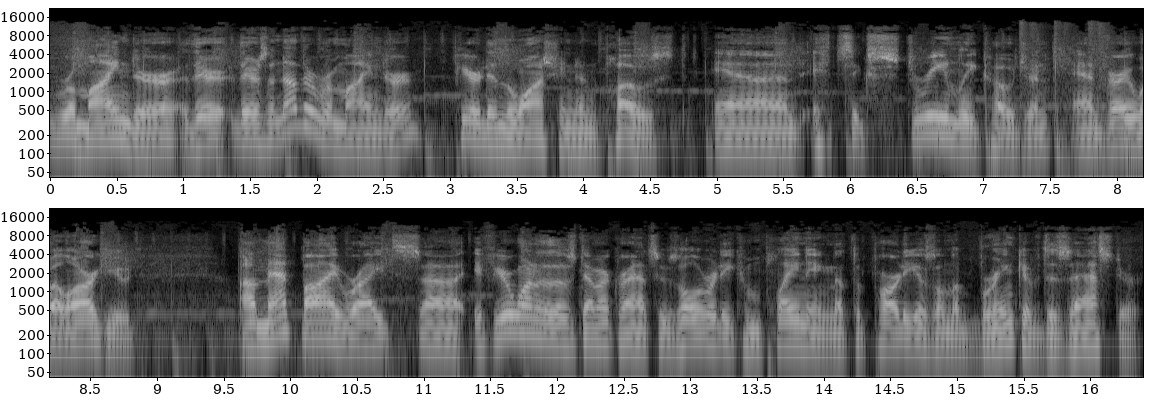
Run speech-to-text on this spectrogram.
reminder. There, there's another reminder appeared in the Washington Post, and it's extremely cogent and very well argued. Uh, Matt Bai writes uh, If you're one of those Democrats who's already complaining that the party is on the brink of disaster,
